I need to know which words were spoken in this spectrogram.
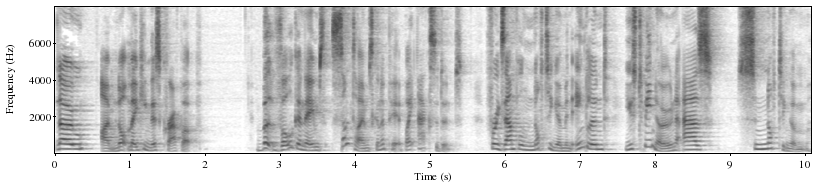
No, I'm not making this crap up. But vulgar names sometimes can appear by accident. For example, Nottingham in England used to be known as Snottingham.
